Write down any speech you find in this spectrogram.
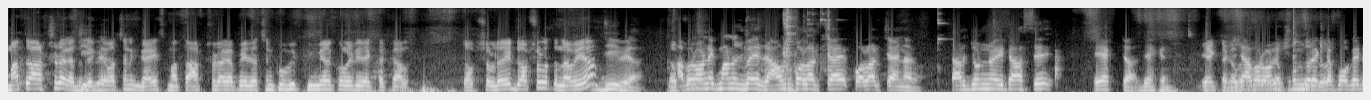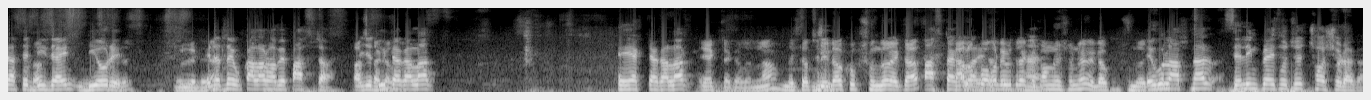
মাত্র আটশো টাকা। দেখতে পাচ্ছেন গাইস মাত্র আটশো টাকা পেয়ে যাচ্ছেন। খুবই প্রিমিয়ার কোয়ালিটির একটা কাল টপ শোল্ডার এই টপ শোল্ডার তো না ভাইয়া? জি ভাইয়া। আবার অনেক মানুষ ভাই রাউন্ড কলার চায় কলার চায় না। তার জন্য এটা আছে একটা দেখেন। এটা আবার অনেক সুন্দর একটা পকেট আছে ডিজাইন ডিওরের এটা এটাতে কালার হবে পাঁচটা। এই যে দুইটা কালার এই একটা কালার একটা কালার না? দেখতে পাচ্ছেন এটাও খুব সুন্দর একটা পাঁচটা কালো পকেটের ভিতরে একটা হ্যাঁ। কম্বিনেশনের এটাও খুব সুন্দর এগুলো আপনার সেলিং প্রাইস হচ্ছে ছশো টাকা।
